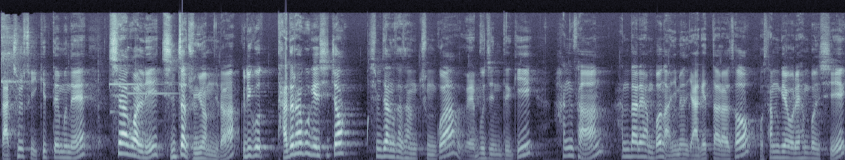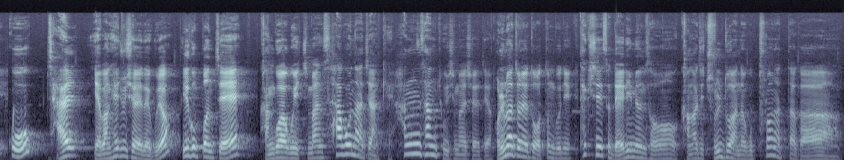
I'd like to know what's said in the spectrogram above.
낮출 수 있기 때문에 치아 관리 진짜 중요합니다. 그리고 다들 하고 계시죠? 심장사상충과 외부 진드기 항상 한 달에 한 번 아니면 약에 따라서 3개월에 한 번씩 꼭 잘 예방해 주셔야 되고요. 일곱 번째, 강구하고 있지만 사고 나지 않게 항상 조심하셔야 돼요. 얼마 전에도 어떤 분이 택시에서 내리면서 강아지 줄도 안 하고 풀어놨다가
